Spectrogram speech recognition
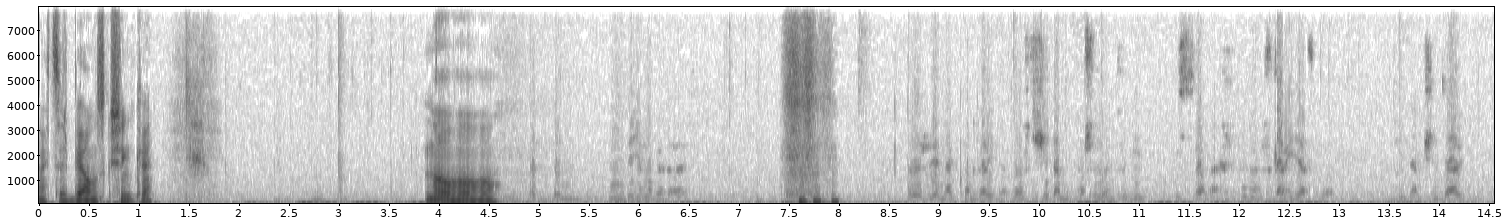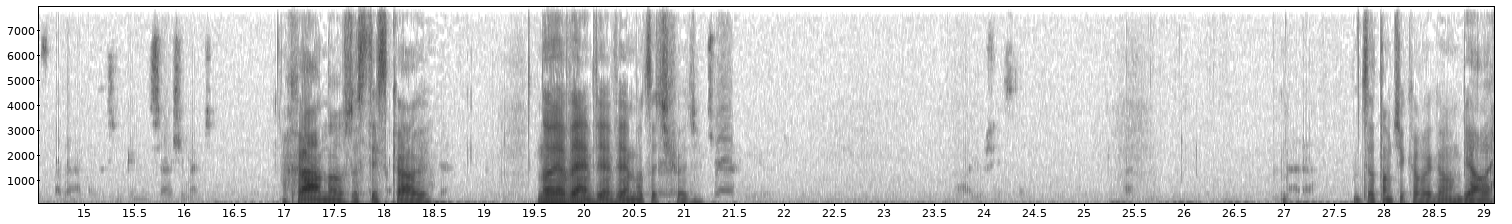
A chcesz białą skrzynkę? No, o, o. Nigdy nie mogę dać. dzisiaj tam poszedłem z drugiej strony. Z kamienia. I tam. Spada na tą skrzynkę, nie trzeba się męczyć. Aha, no, że z tej skały. No ja wiem, wiem, wiem o co ci chodzi. No już jest to. Nara. I co tam ciekawego? Białe.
